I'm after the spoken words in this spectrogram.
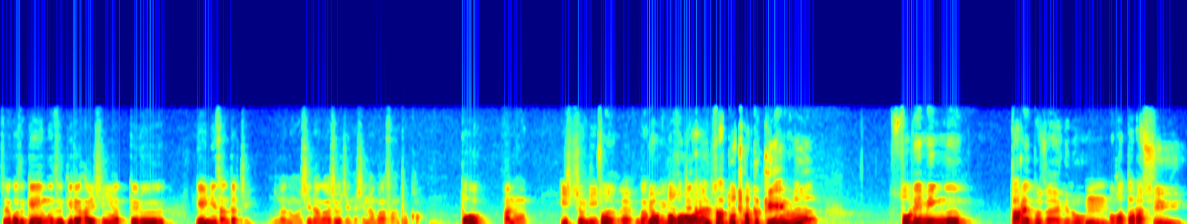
それこそゲーム好きで配信やってる芸人さんたち、あの品川商事の品川さんとか、とあの一緒にそうだよね。いや番だからあれさどっちかっていうとゲームストリーミングタレントじゃないけど、うん。なんか新しい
